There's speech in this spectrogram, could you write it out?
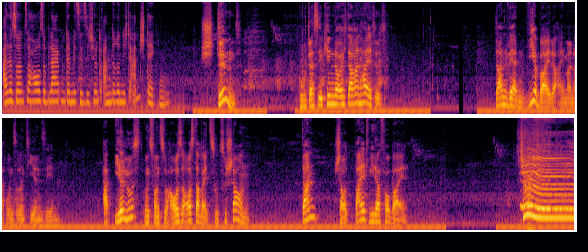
Alle sollen zu Hause bleiben, damit sie sich und andere nicht anstecken. Stimmt. Gut, dass ihr Kinder euch daran haltet. Dann werden wir beide einmal nach unseren Tieren sehen. Habt ihr Lust, uns von zu Hause aus dabei zuzuschauen? Dann schaut bald wieder vorbei. Tschüss!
